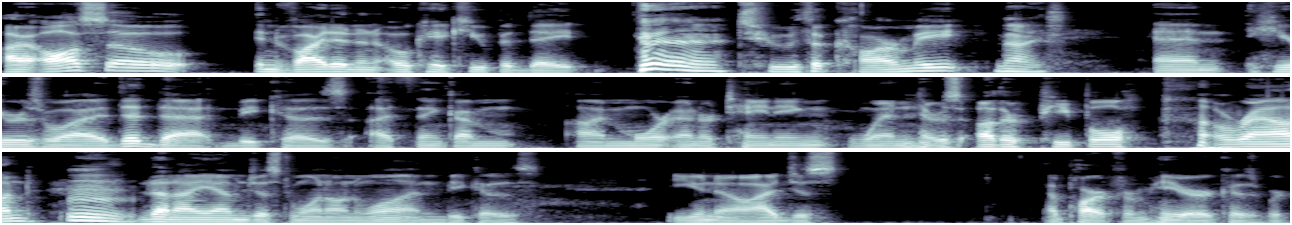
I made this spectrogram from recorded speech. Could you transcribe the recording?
I also invited an OK Cupid date to the car meet, nice. And here's why I did that because I think I'm I'm more entertaining when there's other people around Mm. than I am just one on one because you know, I just apart from here cuz we're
